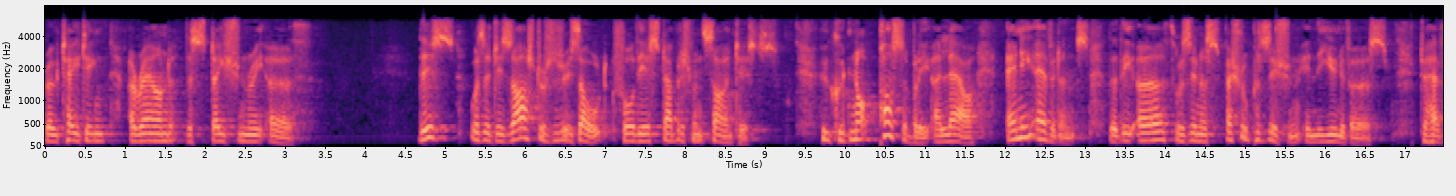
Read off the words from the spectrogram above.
rotating around the stationary Earth. This was a disastrous result for the establishment scientists, who could not possibly allow any evidence that the Earth was in a special position in the universe to have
